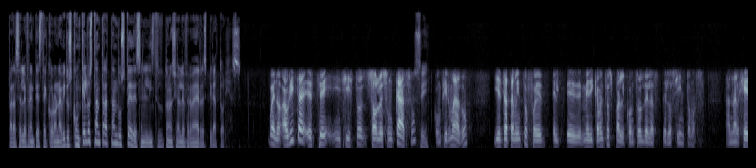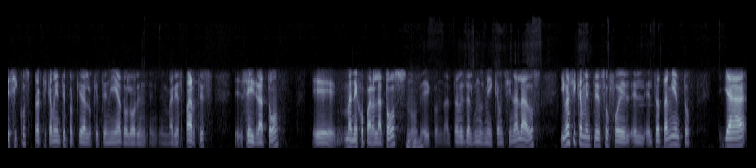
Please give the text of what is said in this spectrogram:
para hacerle frente a este coronavirus. ¿Con qué lo están tratando ustedes en el Instituto Nacional de Enfermedades Respiratorias? Bueno, ahorita este, insisto, solo es un caso Sí. confirmado y el tratamiento fue el, eh, medicamentos para el control de, las, de los síntomas, analgésicos prácticamente porque era lo que tenía dolor en, varias partes, eh, se hidrató, eh, manejo para la tos. Eh, con- a través de algunos medicamentos inhalados y básicamente eso fue el, el- el tratamiento. Ya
